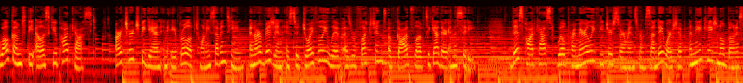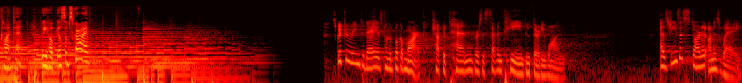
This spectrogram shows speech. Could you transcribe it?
Welcome to the LSQ podcast. Our church began in April of 2017, and our vision is to joyfully live as reflections of God's love together in the city. This podcast will primarily feature sermons from Sunday worship and the occasional bonus content. We hope you'll subscribe. Scripture reading today is from the book of Mark, chapter 10, verses 17 through 31. As Jesus started on his way,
